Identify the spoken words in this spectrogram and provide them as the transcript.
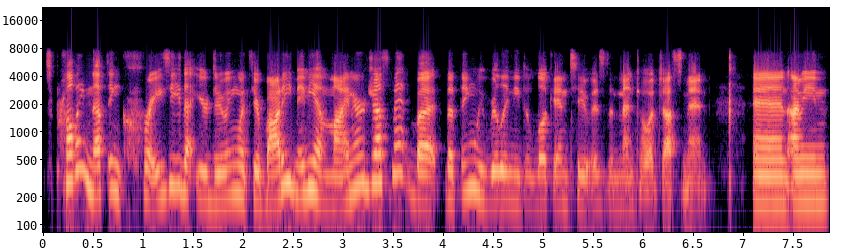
it's probably nothing crazy that you're doing with your body, maybe a minor adjustment, but the thing we really need to look into is the mental adjustment. And I mean,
